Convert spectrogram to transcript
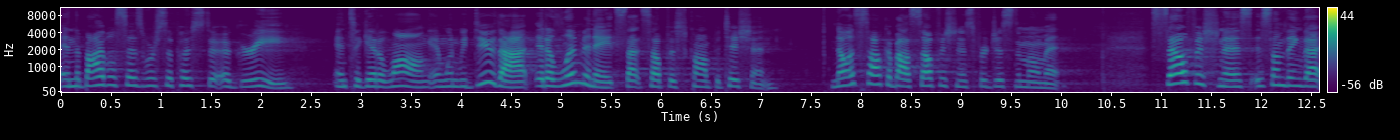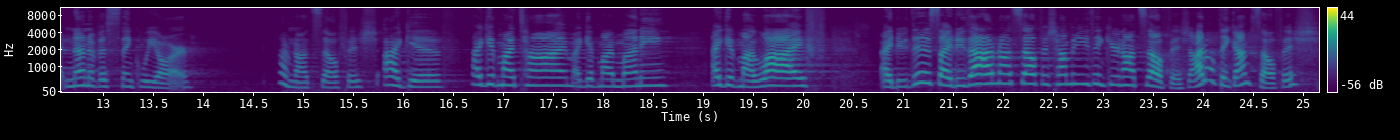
And the Bible says we're supposed to agree and to get along, and when we do that, it eliminates that selfish competition. Now, let's talk about selfishness for just a moment. Selfishness is something that none of us think we are. I'm not selfish. I give. I give my time. I give my money. I give my life. I do this. I do that. I'm not selfish. How many of you think you're not selfish? I don't think I'm selfish.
